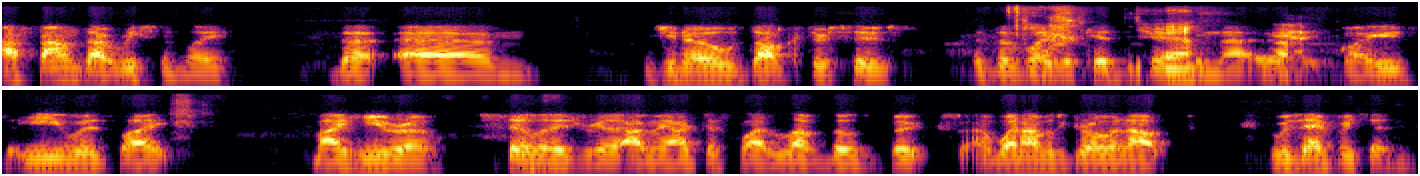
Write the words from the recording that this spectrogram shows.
I found out recently that um, do you know Dr. Seuss? It does like the kids Yeah. and that. Right? He's, he was like my hero. Still is really. I mean, I just like love those books. And when I was growing up, it was everything.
